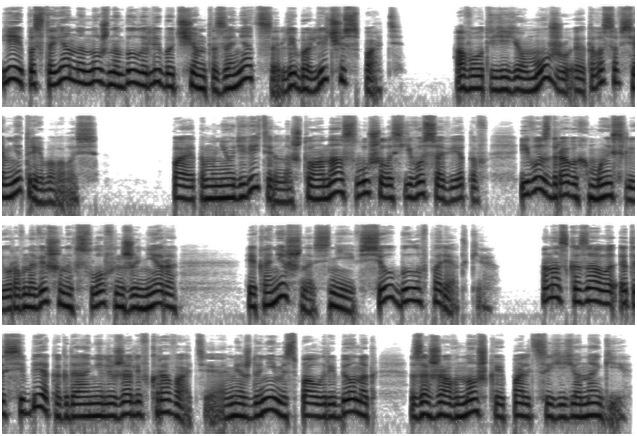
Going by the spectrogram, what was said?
ей постоянно нужно было либо чем-то заняться, либо лечь и спать. А вот ее мужу этого совсем не требовалось. Поэтому неудивительно, что она слушалась его советов, его здравых мыслей, уравновешенных слов инженера, и, конечно, с ней все было в порядке. Она сказала это себе, когда они лежали в кровати, а между ними спал ребенок, зажав ножкой пальцы ее ноги.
